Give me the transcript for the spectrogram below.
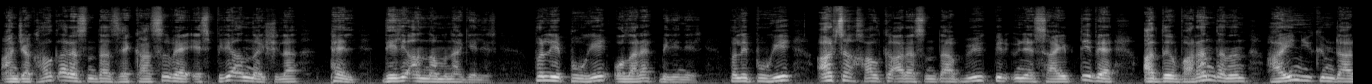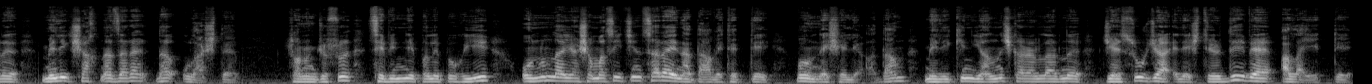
Ancak halk arasında zekası ve espri anlayışıyla pel, deli anlamına gelir. Pılıpuhi olarak bilinir. Pılıpuhi Arsa halkı arasında büyük bir üne sahipti ve adı Varanda'nın hain hükümdarı Melik Şahnazar'a da ulaştı. Sonuncusu Sevinli Pılıpuhi'yi onunla yaşaması için sarayına davet etti. Bu neşeli adam Melik'in yanlış kararlarını cesurca eleştirdi ve alay etti.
